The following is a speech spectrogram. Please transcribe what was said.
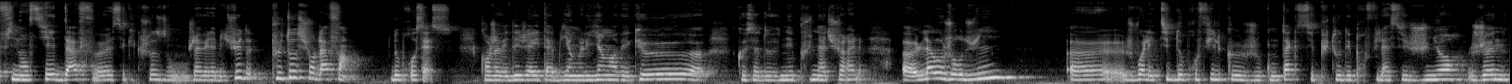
financiers, DAF, c'est quelque chose dont j'avais l'habitude, plutôt sur la fin de process. Quand j'avais déjà établi un lien avec eux, euh, que ça devenait plus naturel. Euh, là aujourd'hui, euh, je vois les types de profils que je contacte, c'est plutôt des profils assez juniors, jeunes,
